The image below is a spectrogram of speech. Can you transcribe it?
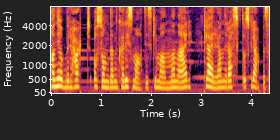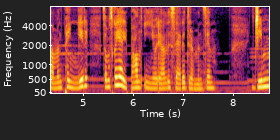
Han jobber hardt, og som den karismatiske mannen han er, klarer han raskt å skrape sammen penger som skal hjelpe han i å realisere drømmen sin. Jim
